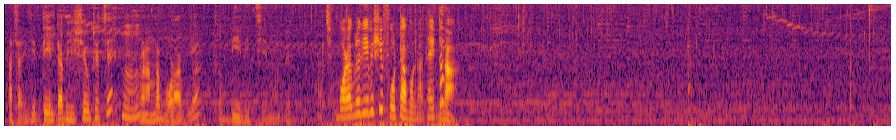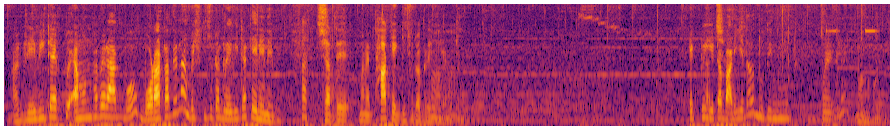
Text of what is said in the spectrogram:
আচ্ছা এই যে তেলটা ভেসে উঠেছে এবার আমরা বড়াগুলো সব দিয়ে দিচ্ছি এর মধ্যে। আচ্ছা বড়াগুলো দিয়ে বেশি ফোটাবো না তাই তো? না। আর গ্রেভিটা একটু এমন ভাবে রাখব বড়াটাতে না বেশ কিছুটা গ্রেভিটা টেনে নেবে। আচ্ছা। যাতে মানে থাকে কিছুটা গ্রেভি আর কি। একটু এটা বাড়িয়ে দাও দু তিন মিনিট হয়ে গেলে বন্ধ করে দিই।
